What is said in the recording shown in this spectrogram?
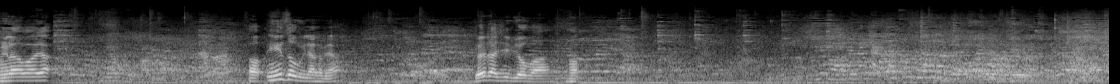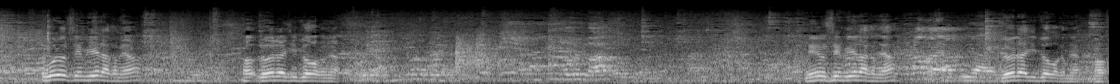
မင်္ဂလာပါဗျဟုတ်အင်းစုံပြီလားခင်ဗျာလွတ်တာရှိပြောပါဟုတ်အခုတို့အဆင်ပြေလားခင်ဗျာဟုတ်လွတ်တာရှိပြောပါခင်ဗျာ နေတို့အဆင်ပြေလားခင်ဗျာလွတ်တာရှိပြောပါခင်ဗျာဟုတ်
